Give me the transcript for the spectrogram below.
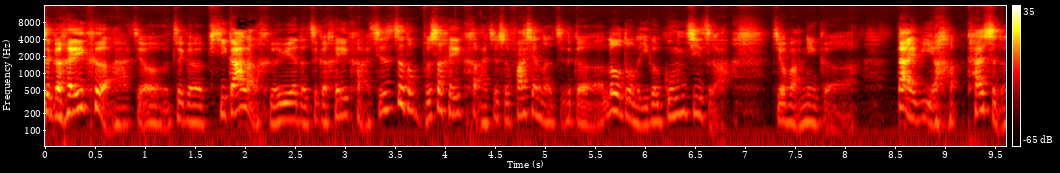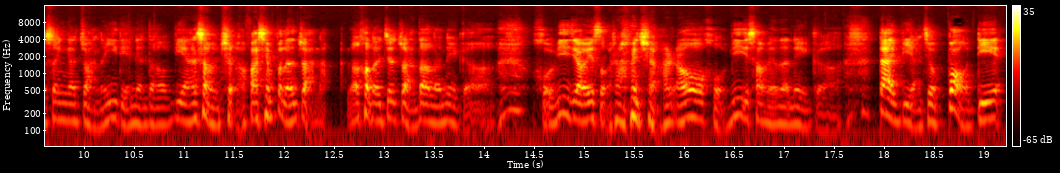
这个黑客啊，就这个 P Gala 合约的这个黑客啊，其实这都不是黑客啊，就是发现了这个漏洞的一个攻击者，就把那个代币啊，开始的时候应该转了一点点到币安上面去了，发现不能转了，然后呢就转到了那个火币交易所上面去了，然后火币上面的那个代币啊就暴跌，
